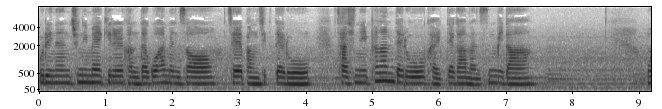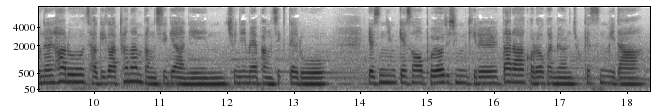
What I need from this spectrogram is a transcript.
우리는 주님의 길을 간다고 하면서 제 방식대로 자신이 편한 대로 갈 때가 많습니다. 오늘 하루 자기가 편한 방식이 아닌 주님의 방식대로 예수님께서 보여주신 길을 따라 걸어가면 좋겠습니다.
